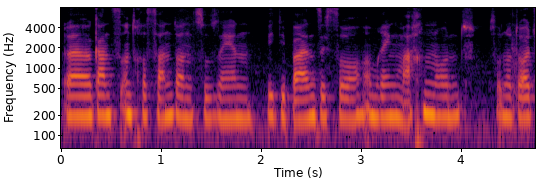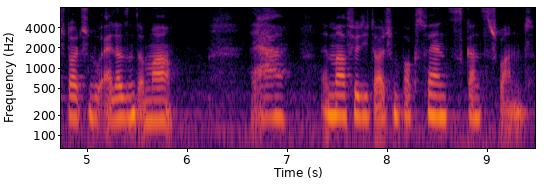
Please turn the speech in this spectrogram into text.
äh, ganz interessant dann zu sehen, wie die beiden sich so im Ring machen und so eine deutsch-deutschen Duelle sind immer, ja, immer für die deutschen Boxfans ganz spannend.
